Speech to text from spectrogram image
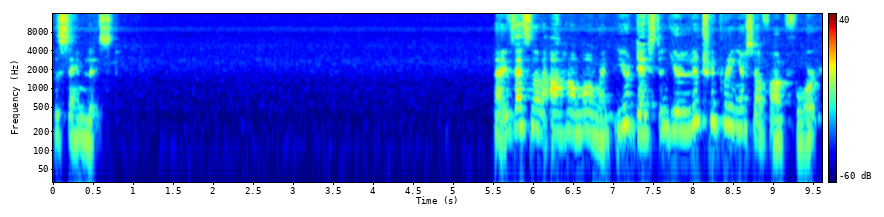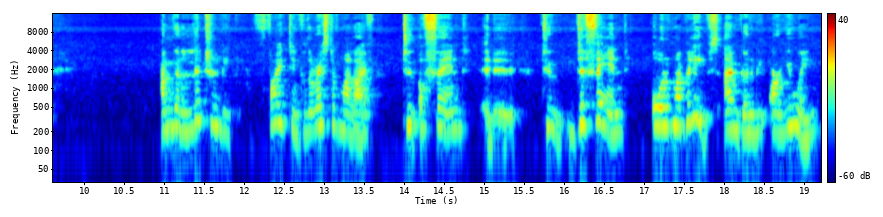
the same list. Now, if that's not an aha moment, you're destined, you're literally putting yourself up for I'm going to literally be fighting for the rest of my life to offend, uh, to defend all of my beliefs. I'm going to be arguing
